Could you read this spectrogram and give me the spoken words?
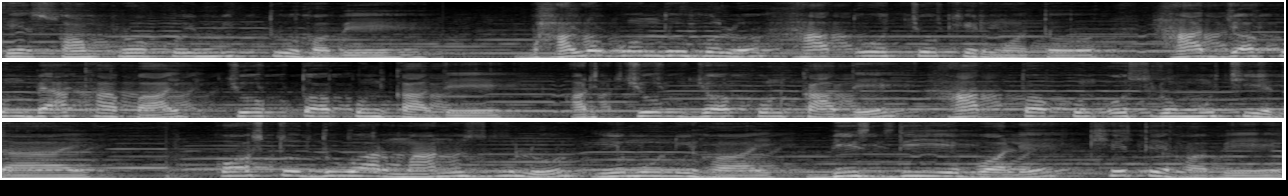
সে সম্পর্কই মৃত্যু হবে। ভালো বন্ধু হলো হাত ও চোখের মতো, হাত যখন ব্যথা পায়, চোখ তখন কাঁদে, আর চোখ যখন কাঁদে, হাত তখন অশ্রু মুছিয়ে দেয়। কষ্ট দুয়ার মানুষগুলো এমনই হয়, বিষ দিয়ে বলে, খেতে হবে।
